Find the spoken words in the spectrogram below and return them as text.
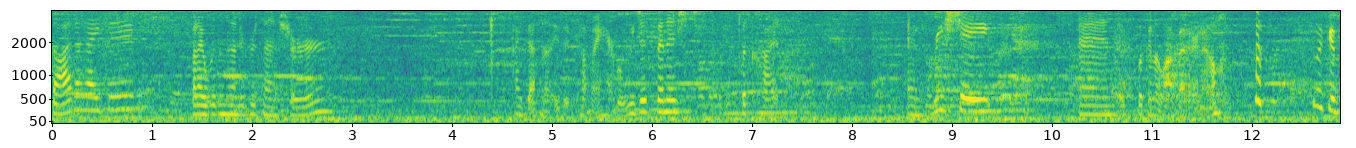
thought that I did, but I wasn't 100% sure. I definitely did cut my hair, but we just finished the cut and reshape and it's looking a lot better now. looking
